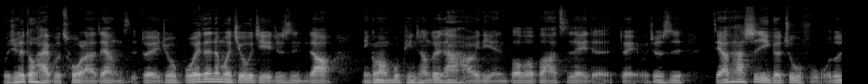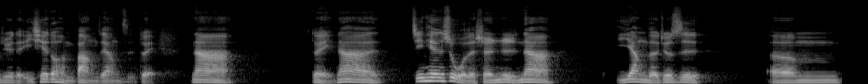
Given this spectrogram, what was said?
我觉得都还不错啦，这样子对，就不会再那么纠结，就是你知道你干嘛不平常对他好一点，巴拉巴拉之类的，对我就是只要他是一个祝福，我都觉得一切都很棒，这样子对，那对那。今天是我的生日，那一样的就是，嗯，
